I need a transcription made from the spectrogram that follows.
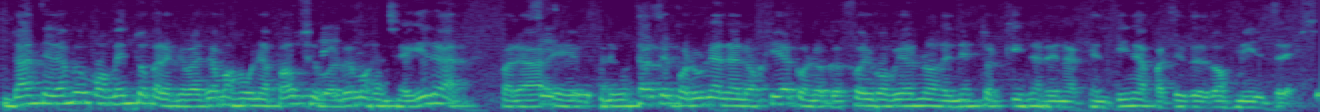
Dante, dame un momento para que vayamos a una pausa y volvemos enseguida para eh, preguntarte por una analogía con lo que fue el gobierno de Néstor Kirchner en Argentina a partir de 2003.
